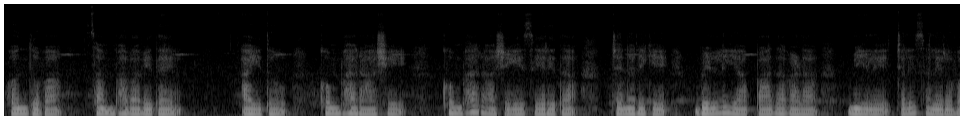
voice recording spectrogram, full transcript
ಹೊಂದುವ ಸಂಭವವಿದೆ. ಐದು, ಕುಂಭರಾಶಿ. ಕುಂಭರಾಶಿಗೆ ಸೇರಿದ ಜನರಿಗೆ ಬೆಳ್ಳಿಯ ಪಾದಗಳ ಮೇಲೆ ಚಲಿಸಲಿರುವ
